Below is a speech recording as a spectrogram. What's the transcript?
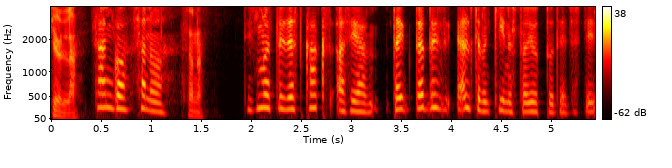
Kyllä, saanko sanoa? sano. Siis mulle tuli tästä kaksi asiaa. Tai, tai älyttömän kiinnostava juttu tietysti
